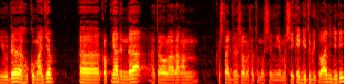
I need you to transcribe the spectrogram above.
ya udah hukum aja eh, klubnya denda atau larangan ke stadion selama satu musim. Ya masih kayak gitu-gitu aja. Jadi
